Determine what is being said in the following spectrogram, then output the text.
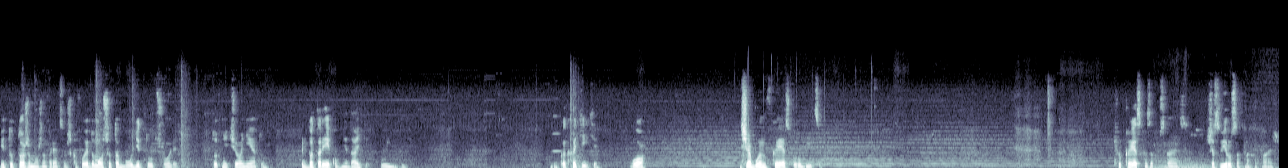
И тут тоже можно прятаться в шкафу. Я думал, что-то будет тут, что ли. Тут ничего нету. Хоть батарейку мне дайте какую-нибудь. Ну, как хотите. О. Сейчас будем в КС рубиться. Что, КС запускается? Сейчас вирусов нахапаешь.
